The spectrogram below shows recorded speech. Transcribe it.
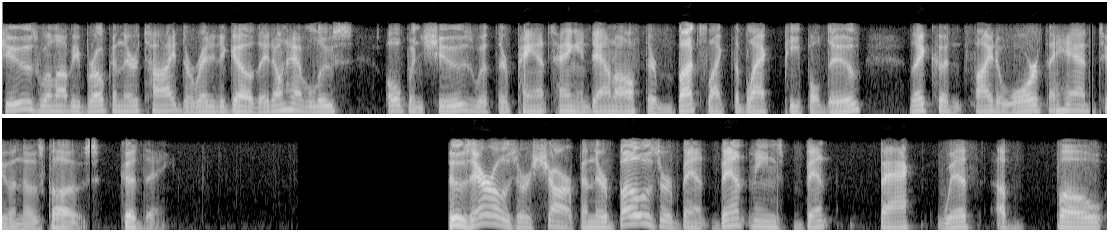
shoes will not be broken. They're tied. They're ready to go. They don't have loose, open shoes with their pants hanging down off their butts like the black people do. They couldn't fight a war if they had to in those clothes, could they? Whose arrows are sharp and their bows are bent. Bent means bent back with a bow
